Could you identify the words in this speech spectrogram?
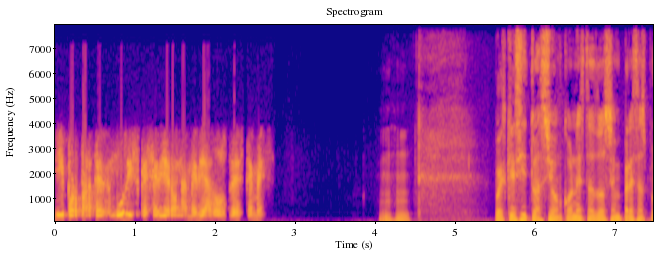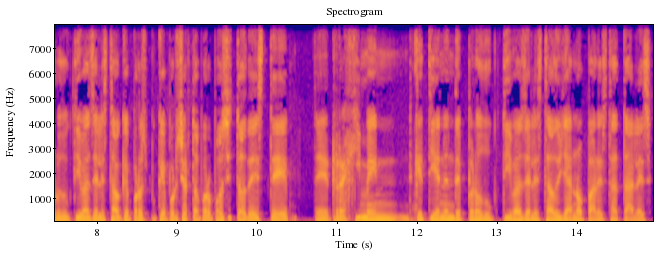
y por parte de Moody's que se dieron a mediados de este mes. Pues qué situación con estas dos empresas productivas del Estado, que que por cierto, a propósito de este eh, régimen que tienen de productivas del Estado, ya no para estatales,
